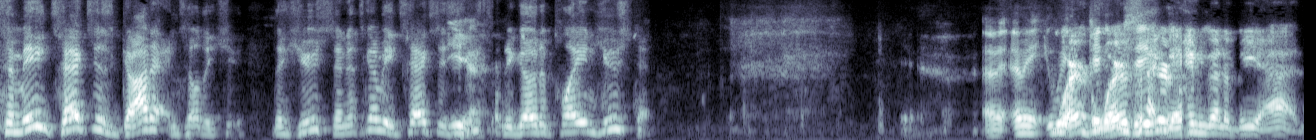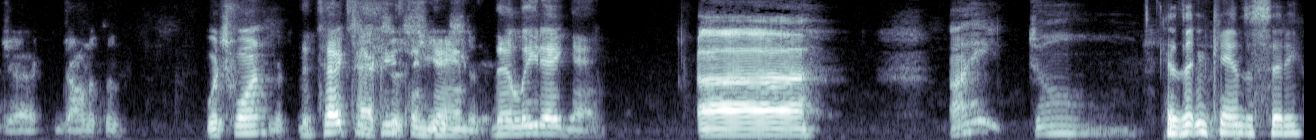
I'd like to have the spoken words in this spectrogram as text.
to me, Texas got it until the the Houston. It's going to be Texas yeah. Houston to go to play in Houston. Yeah. I mean, Where, where's Xavier... that game going to be at, Jack, Jonathan? Which one? The Texas, Texas Houston, Houston, game, the Elite Eight game. Uh, I don't. Is it in Kansas City?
